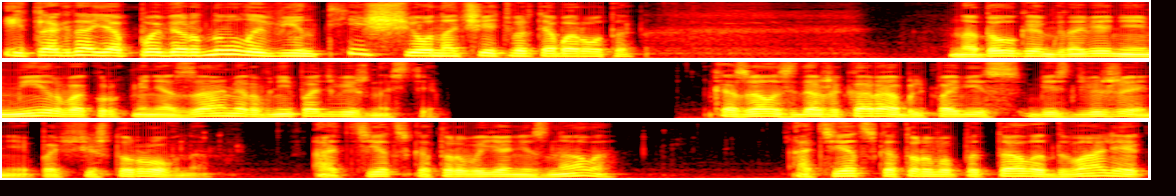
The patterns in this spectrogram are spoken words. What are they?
И тогда я повернула винт еще на четверть оборота. На долгое мгновение мир вокруг меня замер в неподвижности. Казалось, даже корабль повис без движения, почти что ровно. Отец, которого я не знала? Отец, которого пытала Двалия?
